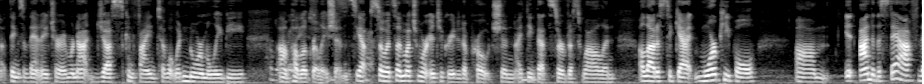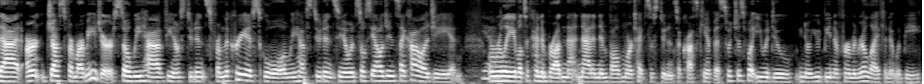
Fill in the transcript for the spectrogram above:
uh, things of that nature. And we're not just confined to what would normally be public, um, public relations. relations. Yep. So it's a much more integrated approach. And I mm-hmm. think that's served us well and allowed us to get more people um, it, onto the staff that aren't just from our major. So we have, you know, students from the creative school and we have students, you know, in sociology and psychology and yeah. we're really able to kind of broaden that net and involve more types of students across campus, which is what you would do. You know, you'd be in a firm in real life, and it would be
